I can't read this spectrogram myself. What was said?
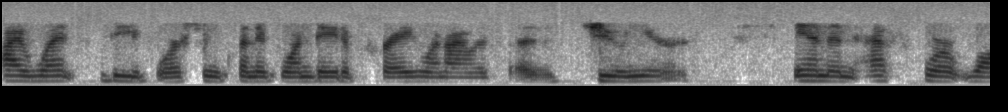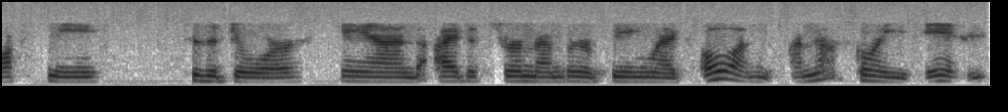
I went to the abortion clinic one day to pray when I was a junior, and an escort walked me to the door, and I just remember being like, "Oh, I'm I'm not going in,"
